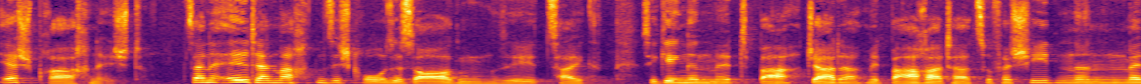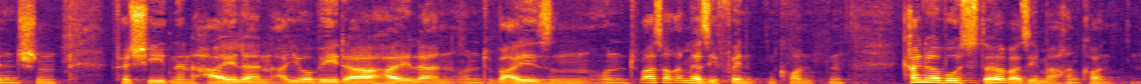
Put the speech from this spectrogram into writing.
er sprach nicht. Seine Eltern machten sich große Sorgen. Sie, zeigt, sie gingen mit, Jada, mit Bharata zu verschiedenen Menschen, verschiedenen Heilern, Ayurveda-Heilern und Weisen und was auch immer sie finden konnten. Keiner wusste, was sie machen konnten.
